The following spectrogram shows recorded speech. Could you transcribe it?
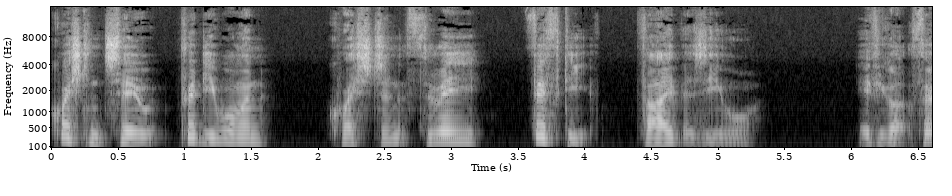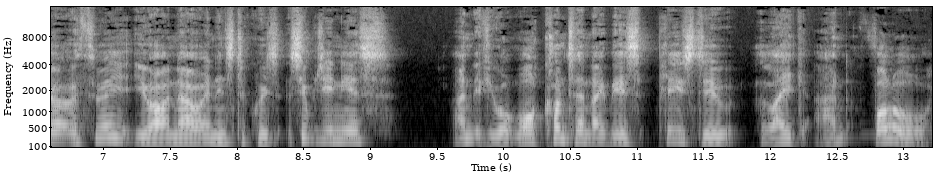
Question 2. Pretty Woman. Question 3. 50. 5 0. If you got 3 out of 3, you are now an InstaQuiz Super Genius. And if you want more content like this, please do like and follow.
